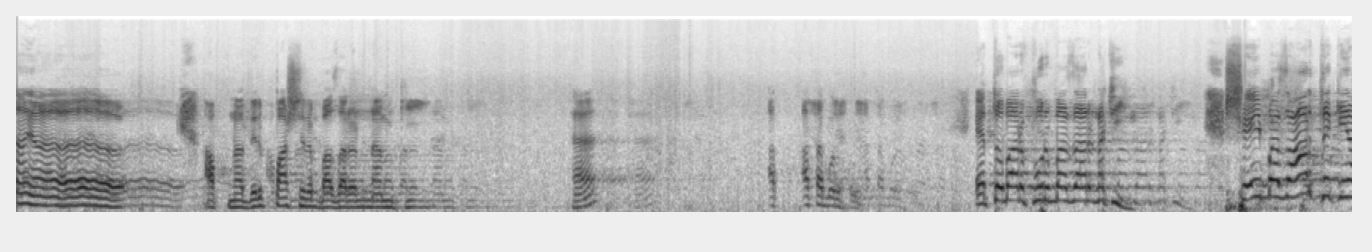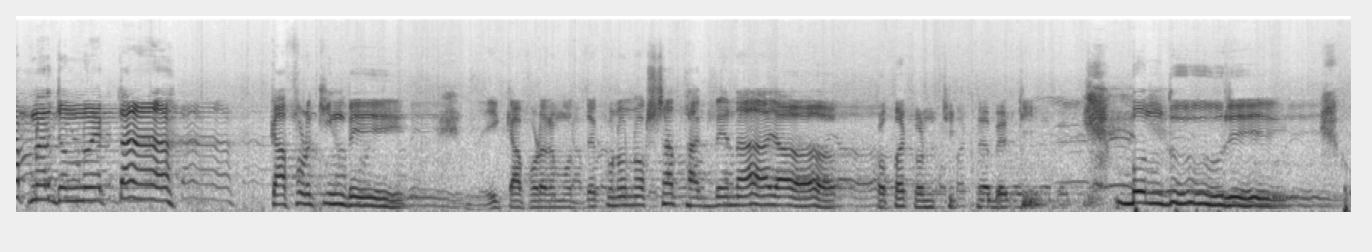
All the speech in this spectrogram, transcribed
আপনাদের পাশের বাজারের নাম কি? হ্যাঁ? আত- আতাবরপুর এতবারপুর বাজার নাকি? সেই বাজার থেকে আপনার জন্য একটা কাপড় কিনবে। এই কাপড়ের মধ্যে কোনো নকশা থাকবে না কথা কোন ঠিক না বেটি। বন্ধুরে,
